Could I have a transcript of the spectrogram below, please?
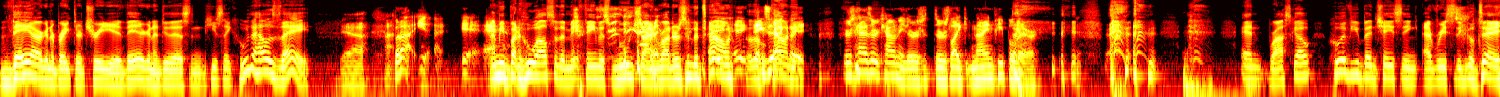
They are going to break their treaty. Or they are going to do this, and he's like, "Who the hell is they?" Yeah, but I, I, I mean, but who else are the famous moonshine runners in the town? Exactly. county? There's Hazzard County. There's there's like nine people there. And Roscoe, who have you been chasing every single day?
